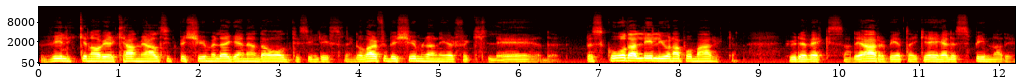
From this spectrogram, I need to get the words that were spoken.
vilken av er kan med allt sitt bekymmer lägga en enda aln till sin livslängd och varför bekymrar ni er för kläder? Beskåda liljorna på marken, hur de växa, de arbeta, icke, ej heller spinna det.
